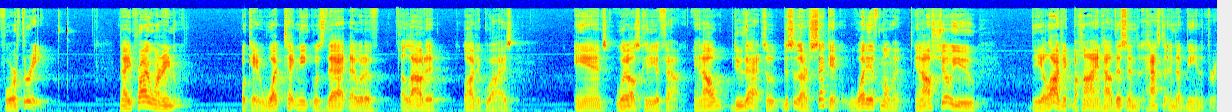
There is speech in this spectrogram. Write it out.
for 3. Now you're probably wondering, okay, what technique was that that would have allowed it, logic-wise, and what else could he have found? And I'll do that. So this is our second what if moment. And I'll show you the logic behind how this has to end up being a 3.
